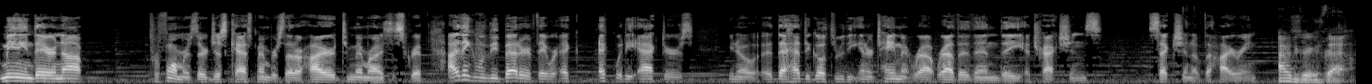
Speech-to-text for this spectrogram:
Meaning they are not performers; they're just cast members that are hired to memorize the script. I think it would be better if they were equ- equity actors. You know, that had to go through the entertainment route rather than the attractions section of the hiring. I would agree with that.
